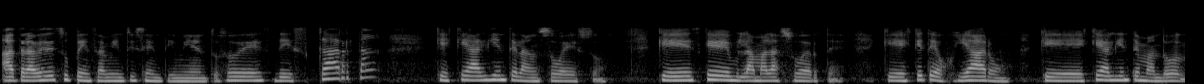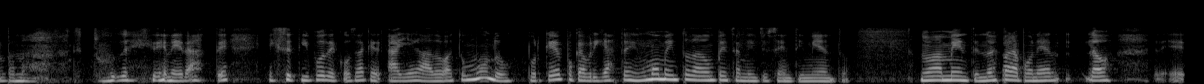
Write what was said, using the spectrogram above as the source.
a través de su pensamiento y sentimiento. Eso es, descarta que es que alguien te lanzó eso, que es que la mala suerte, que es que te ojearon, que es que alguien te mandó, bueno, tú generaste ese tipo de cosas que ha llegado a tu mundo. ¿Por qué? Porque abrigaste en un momento dado un pensamiento y sentimiento. Nuevamente, no es para poner, eh,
